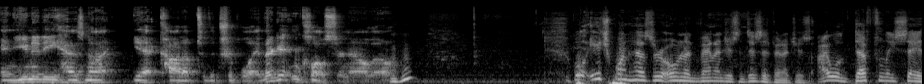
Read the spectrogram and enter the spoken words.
and Unity has not yet caught up to the AAA. They're getting closer now, though. Mm-hmm. Well, each one has their own advantages and disadvantages. I will definitely say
